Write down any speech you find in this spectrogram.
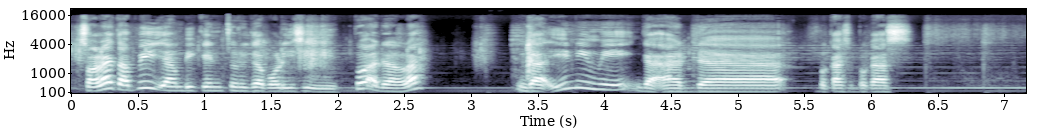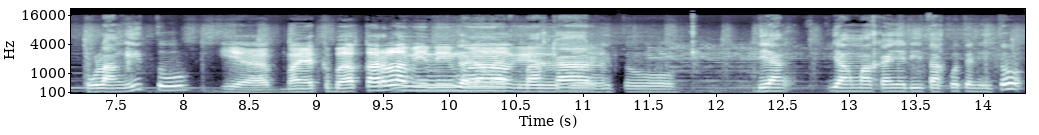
soalnya tapi yang bikin curiga polisi itu adalah nggak ini mi nggak ada bekas-bekas tulang itu Iya, mayat kebakar lah Hmm, minimal mayat gitu. bakar gitu yang yang makanya ditakutin itu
